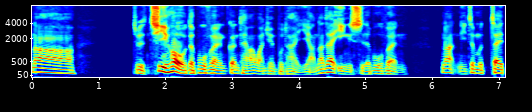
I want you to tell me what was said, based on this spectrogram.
那就是气候的部分跟台湾完全不太一样。那在饮食的部分，那你这么在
